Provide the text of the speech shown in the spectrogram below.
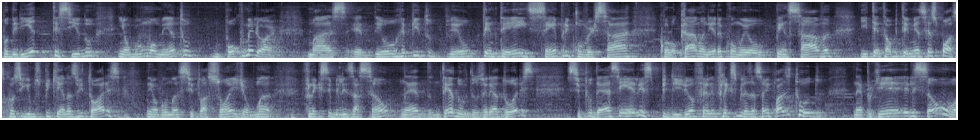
poderia ter sido, em algum momento, um pouco melhor. Mas é, eu repito, eu tentei sempre conversar, colocar a maneira como eu pensava e tentar obter minhas respostas. Conseguimos pequenas vitórias em algumas situações de alguma flexibilização, né? Não tenha dúvida, os vereadores, se pudessem, eles pediriam flexibilização em quase tudo, né? Porque eles são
